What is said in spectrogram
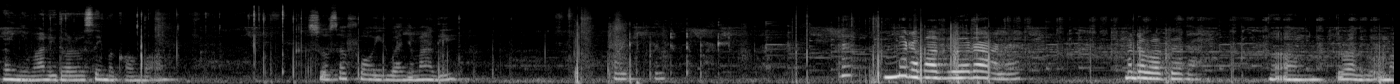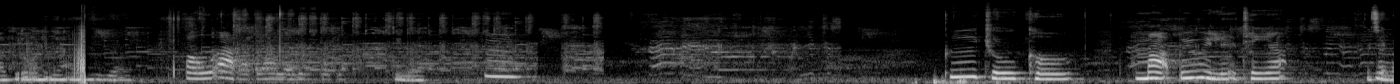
အဲ့ညီမလေးတော့စိတ်မကောင်းပါဘူး so set for you ညီမလေးပါလီပန်တတပါလီမရပါပြောတာလေမရပါပြောတာအမ်သူတို့ကတော့အမပြောနေရအောင်ပြောဘာလို့အားပါပြောလဲဒီပေါ်တာဒီလိုဟင်း ပူချိုကိုအမပြီးပြီလေအချိန်ကအစင်မ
